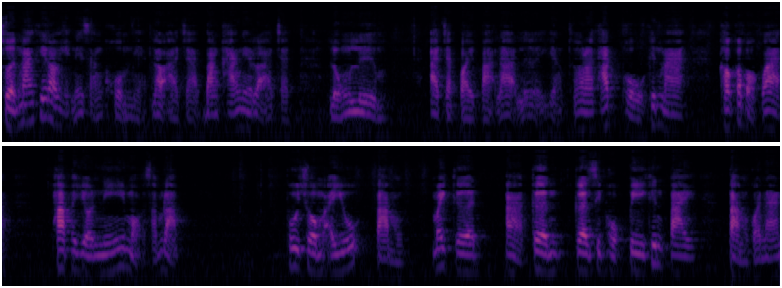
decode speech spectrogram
ส่วนมากที่เราเห็นในสังคมเนี่ยเราอาจจะบางครั้งเนี่ยเราอาจจะหลงลืม อาจจะปล่อยปละละเลย อย่างโทรทัศน์โผล่ขึ้นมา เขาก็บอกว่าภาพยนตร์นี้เหมาะสำหรับ ผู้ชมอายุต่ำไม่เกินอ่าเกินเกิน 16 ปีขึ้นไป ต่ำกว่านั้น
